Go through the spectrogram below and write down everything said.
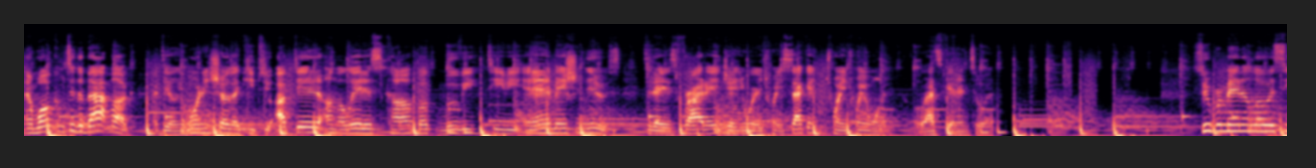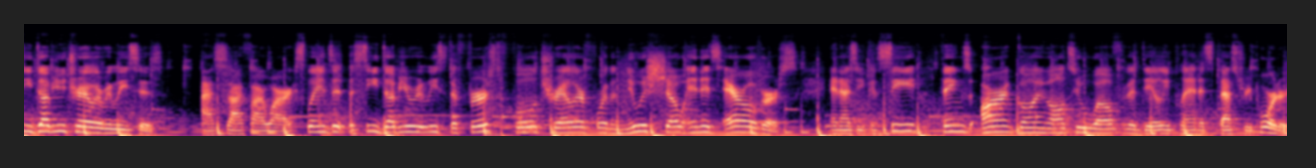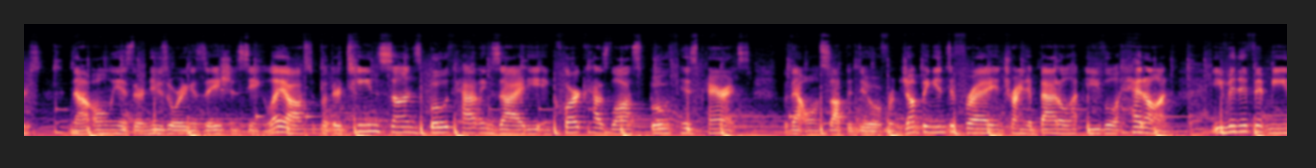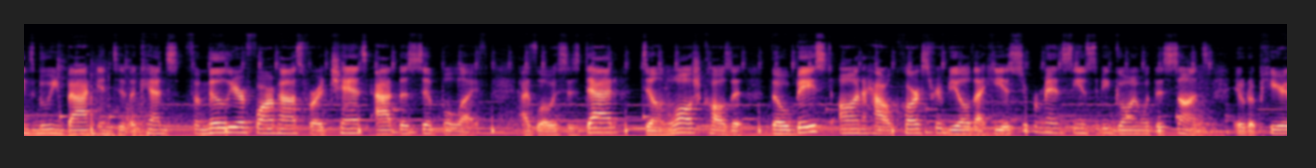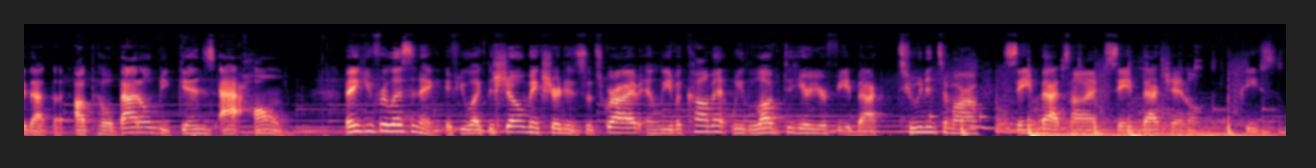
and welcome to the Bat Mug, a daily morning show that keeps you updated on the latest comic book, movie, TV, and animation news. Today is Friday, January 22nd, 2021. Let's get into it. Superman and Lois CW trailer releases. As SYFY Wire explains it, the CW released the first full trailer for the newest show in its Arrowverse. And as you can see, things aren't going all too well for the Daily Planet's best reporters. Not only is their news organization seeing layoffs, but their teen sons both have anxiety, and Clark has lost both his parents. But that won't stop the duo from jumping into fray and trying to battle evil head on, even if it means moving back into the Kent's familiar farmhouse for a chance at the simple life as Lois's dad, Dylan Walsh, calls it, though based on how Clark's reveal that he is Superman seems to be going with his sons, it would appear that the uphill battle begins at home. Thank you for listening. If you like the show, make sure to subscribe and leave a comment. We'd love to hear your feedback. Tune in tomorrow, same bad time, same bad channel. Peace.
